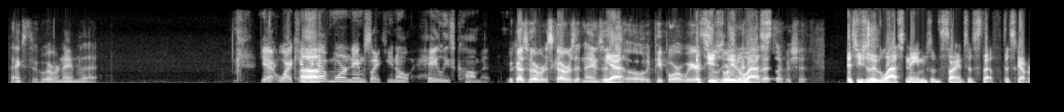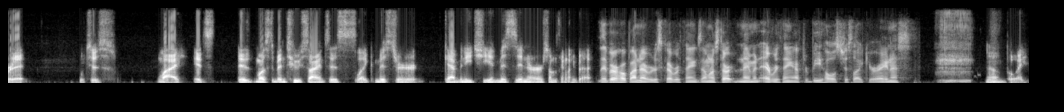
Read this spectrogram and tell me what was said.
Thanks to whoever named that. Yeah, why can't Uh, we have more names like you know Halley's comet? Because whoever discovers it names it. Yeah. So people are weird. It's so usually the last- that type of shit. It's usually the last names of the scientists that discovered it, which is why it's it must have been two scientists like Mr. Gabinici and Miss Zinner or something like that. They better hope I never discover things. I'm gonna start naming everything after beeholes, just like Uranus. Oh boy.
